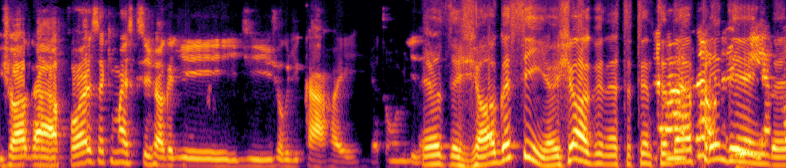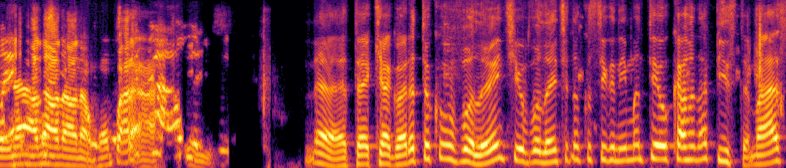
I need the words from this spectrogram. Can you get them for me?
joga Forza, que mais que você joga de, de jogo de carro aí? De automobilismo? Eu jogo assim, eu jogo, né? Tô tentando Não, não, aprender Liminha, ainda. Não, não, não, não, vamos parar. Não, até que agora eu tô com o volante e o volante eu não consigo nem manter o carro na pista, mas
